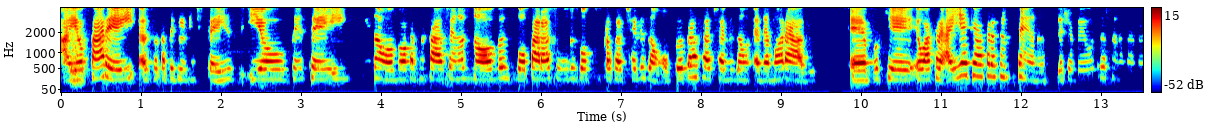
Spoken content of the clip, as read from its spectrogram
Aí eu parei, esse é o capítulo 23, e eu pensei, não, eu vou acrescentar cenas novas, vou parar tudo, vou pro processo de revisão. O processo de revisão é demorado. É porque eu aí é que eu acrescento cenas. Deixa eu ver outra cena pra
